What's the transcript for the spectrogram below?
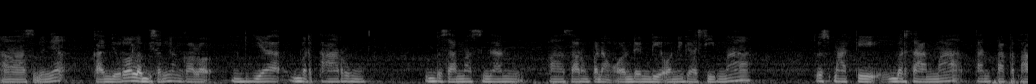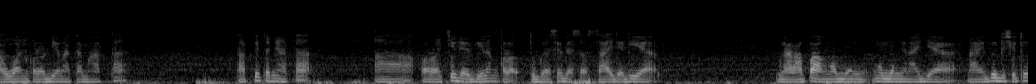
uh, sebenarnya Kanjuro lebih senang kalau dia bertarung bersama sembilan uh, sarung pedang Oden di Onigashima terus mati bersama tanpa ketahuan kalau dia mata-mata. Tapi ternyata uh, Orochi udah bilang kalau tugasnya udah selesai. Jadi ya nggak apa ngomong ngomongin aja. Nah itu di situ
